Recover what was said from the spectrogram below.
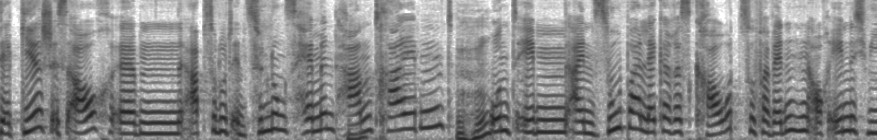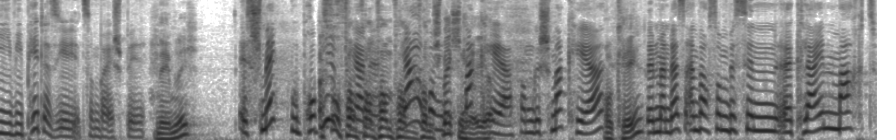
Der Giersch ist auch ähm, absolut entzündungshemmend, harntreibend mhm. und eben ein super leckeres Kraut zu verwenden, auch ähnlich wie, wie Petersilie zum Beispiel. Nämlich? Es schmeckt, du probierst so, vom, gerne. Vom, vom, ja, vom, vom Geschmack her, ja. Vom Geschmack her. Okay. Wenn man das einfach so ein bisschen äh, klein macht,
